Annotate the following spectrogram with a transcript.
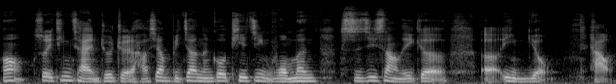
哦，所以听起来你就觉得好像比较能够贴近我们实际上的一个呃应用。好，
